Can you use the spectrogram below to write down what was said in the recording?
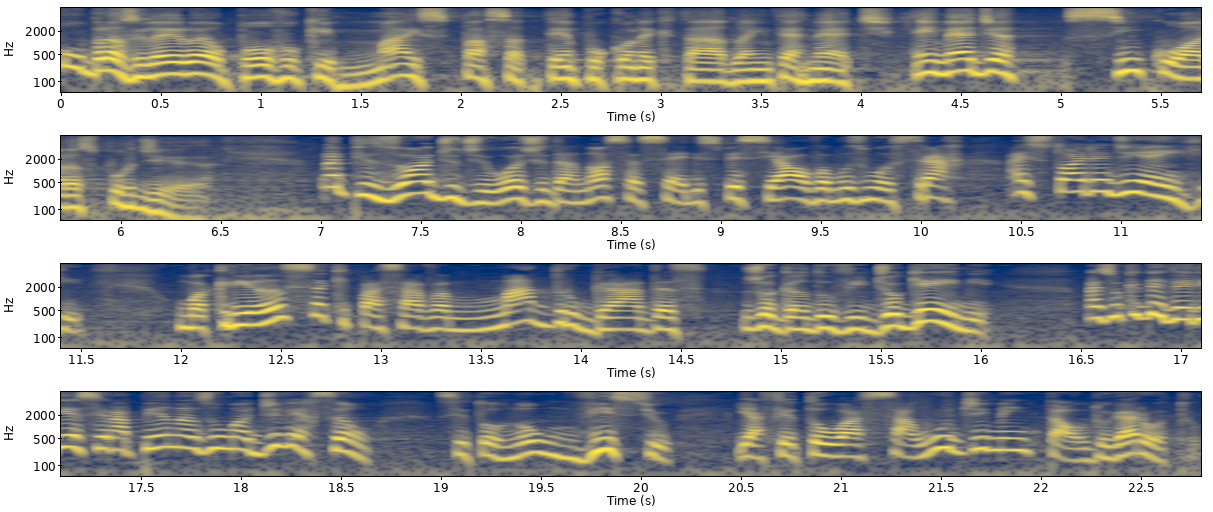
O brasileiro é o povo que mais passa tempo conectado à internet. Em média, 5 horas por dia. No episódio de hoje da nossa série especial, vamos mostrar a história de Henry, uma criança que passava madrugadas jogando videogame. Mas o que deveria ser apenas uma diversão se tornou um vício e afetou a saúde mental do garoto.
